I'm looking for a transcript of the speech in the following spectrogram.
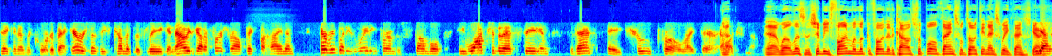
taken as a quarterback ever since he's come into this league, and now he's got a first round pick behind him. Everybody's waiting for him to stumble. He walks into that stadium. That's a true pro right there, uh, Alex Smith. Yeah, well, listen, should be fun. We're looking forward to the college football. Thanks. We'll talk to you next week. Thanks, Gary. Yeah,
